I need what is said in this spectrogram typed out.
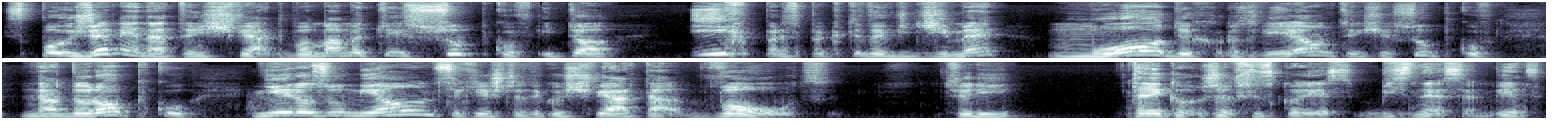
spojrzenia na ten świat, bo mamy tutaj subków i to ich perspektywę widzimy, młodych, rozwijających się subków na dorobku, nie rozumiejących jeszcze tego świata Vogue, czyli tego, że wszystko jest biznesem. Więc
